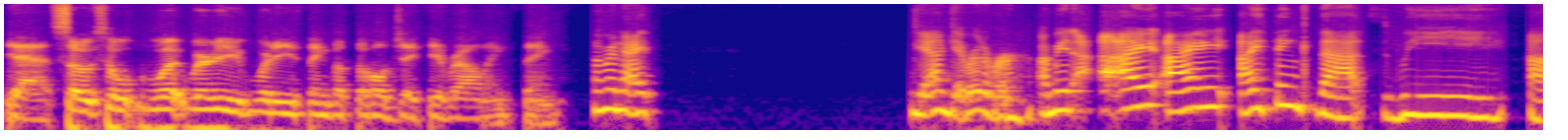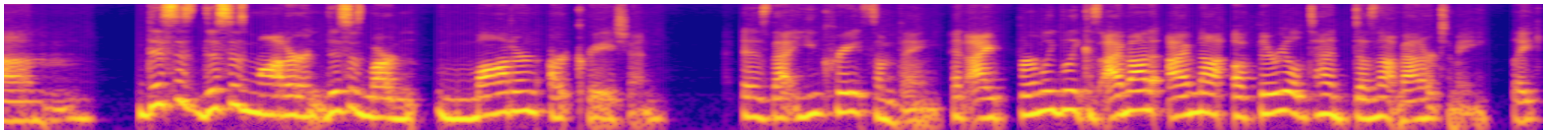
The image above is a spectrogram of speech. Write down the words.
Yeah. So so what where do you where do you think about the whole J.K. Rowling thing? I mean, I yeah, get rid of her. I mean, I I I think that we um this is this is modern this is modern modern art creation is that you create something and I firmly believe because I'm not I'm not authorial intent does not matter to me. Like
